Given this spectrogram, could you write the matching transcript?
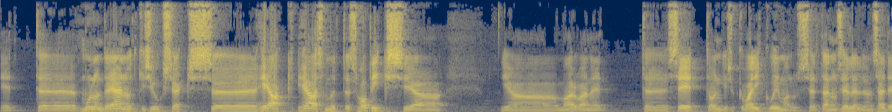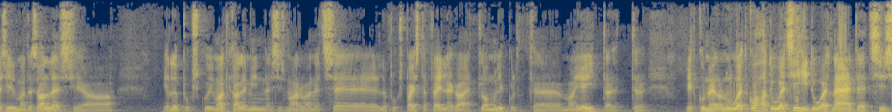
et äh, mul on ta jäänudki siukseks äh, hea, heas mõttes hobiks ja, ja ma arvan, et äh, see, et ongi sihuke valikuvõimalus, tänu sellele on säde silmades alles ja ja lõpuks, kui matkale minna, siis ma arvan, et see lõpuks paistab välja ka, et loomulikult ma ei eita, et et kui meil on uued kohad, uued sihid, uued mäed, et siis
